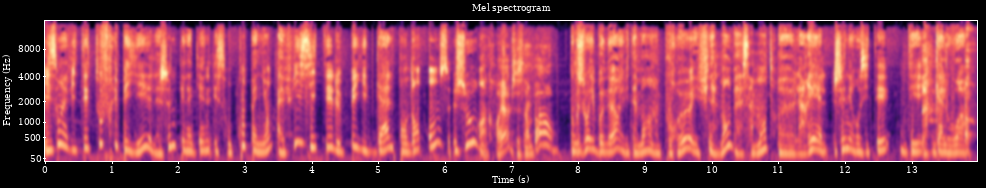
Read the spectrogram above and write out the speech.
Ils ont invité tout frais payé la jeune Canadienne et son compagnon à visiter le pays de Galles pendant 11 jours. Incroyable, c'est sympa. Donc joie et bonheur évidemment hein, pour eux et finalement bah, ça montre euh, la réelle générosité des Gallois.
